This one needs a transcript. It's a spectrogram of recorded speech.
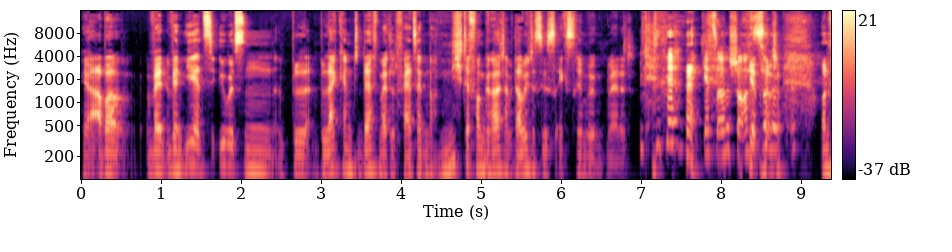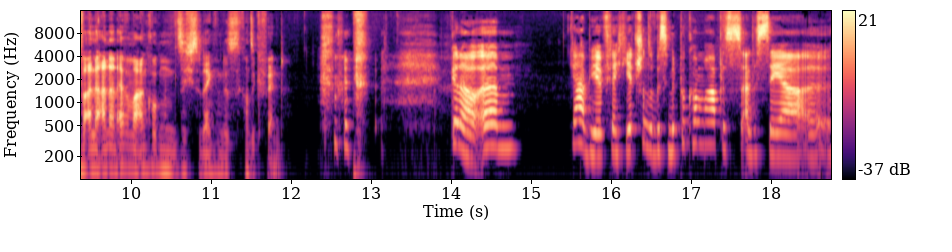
Ja, aber wenn, wenn ihr jetzt die übelsten Bl Black and Death Metal Fans hättet noch nicht davon gehört habt, glaube ich, dass ihr es extrem mögen werdet. Jetzt eure Chance. Jetzt auch schon. und für alle anderen einfach mal angucken und sich so denken, das ist konsequent. Genau, ähm, ja, wie ihr vielleicht jetzt schon so ein bisschen mitbekommen habt, das ist alles sehr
